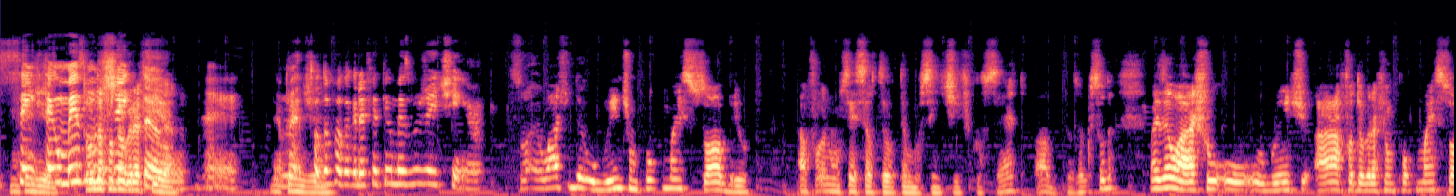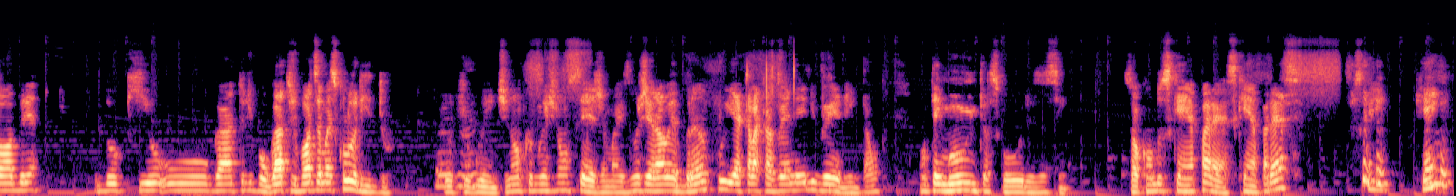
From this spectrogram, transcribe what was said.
Sem, tem o mesmo Toda jeitão. Fotografia. É. Entendi. Toda fotografia tem o mesmo jeitinho. Eu acho o Grinch um pouco mais sóbrio. Não sei se é o teu termo científico certo, mas eu acho o, o Grinch, a fotografia um pouco mais sóbria do que o Gato de Botas. O Gato de Botas é mais colorido uhum. do que o uhum. Grinch. Não que o Grinch não seja, mas no geral é branco e aquela caverna é ele verde, então não tem muitas cores assim. Só quando os quem aparece. Quem aparece? Os quem. quem?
